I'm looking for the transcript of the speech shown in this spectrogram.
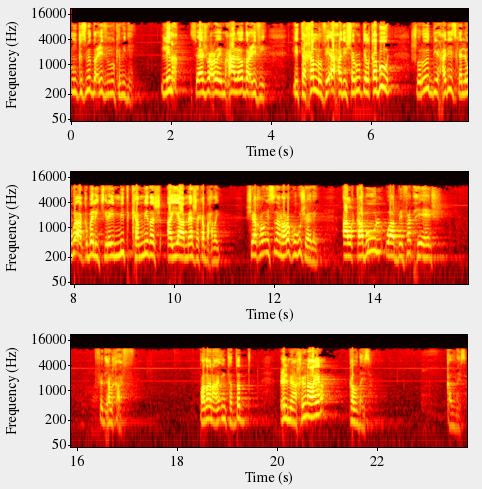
min qismi daciifi buu ka mid yahay. Lima? Su'aashu waxa wey maxaa loo daciifi litakhalufi axadi sharuudi اlqabuul shuruuddii xadiiska lagu aqbali jiray mid kamida ayaa meesha ka baxday. Sheekhow sidaan hore kugu sheegay alqabuul waa bifatxi fatxi lqaaf badanaa inta dad cilmi akrinaaya qaldaysa. Qaldaysa.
